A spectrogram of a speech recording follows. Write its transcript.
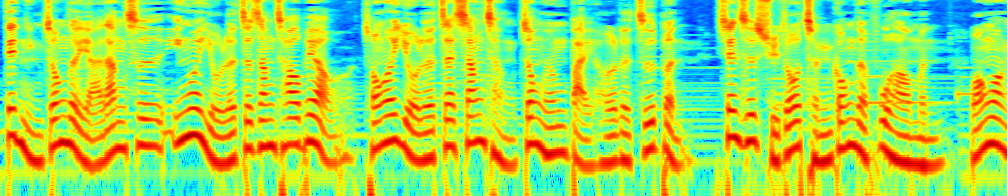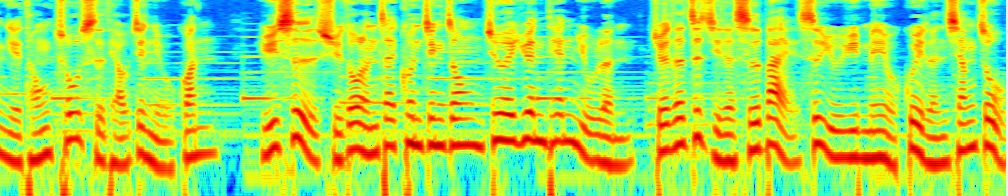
电影中的亚当斯因为有了这张钞票，从而有了在商场纵横捭阖的资本。现实许多成功的富豪们，往往也同初始条件有关。于是，许多人在困境中就会怨天尤人，觉得自己的失败是由于没有贵人相助，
